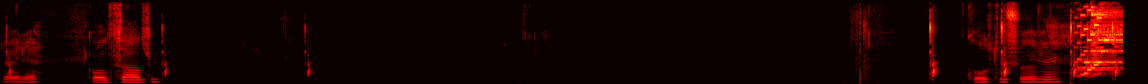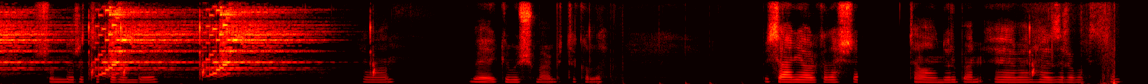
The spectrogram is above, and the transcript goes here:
Şöyle koltuğu aldım. Koltuğu şöyle. Şunları takalım bir. Tamam. Ve gümüş mermi takalı. Bir saniye arkadaşlar. Tamamdır ben hemen hazıra basayım.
